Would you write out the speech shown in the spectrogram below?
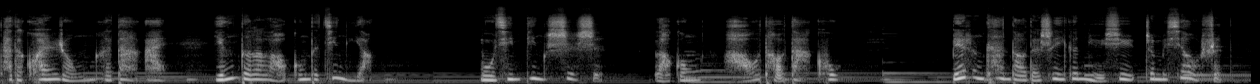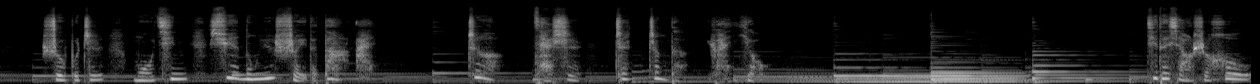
他的宽容和大爱，赢得了老公的敬仰。母亲病逝时，老公嚎啕大哭。别人看到的是一个女婿这么孝顺。殊不知，母亲血浓于水的大爱，这才是真正的缘由。记得小时候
